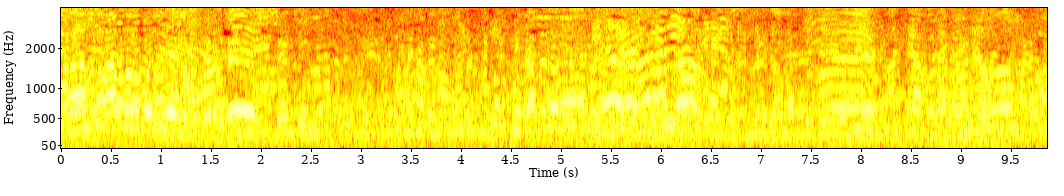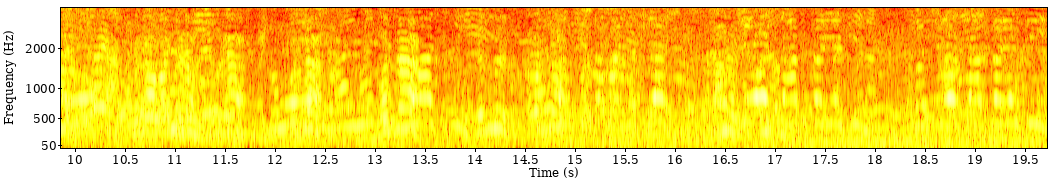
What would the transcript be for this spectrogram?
બરાબર બોલીએ. બેન બોલો. કચરો સાફ કરીએ છીએ કચરો સાફ કરીએ છીએ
